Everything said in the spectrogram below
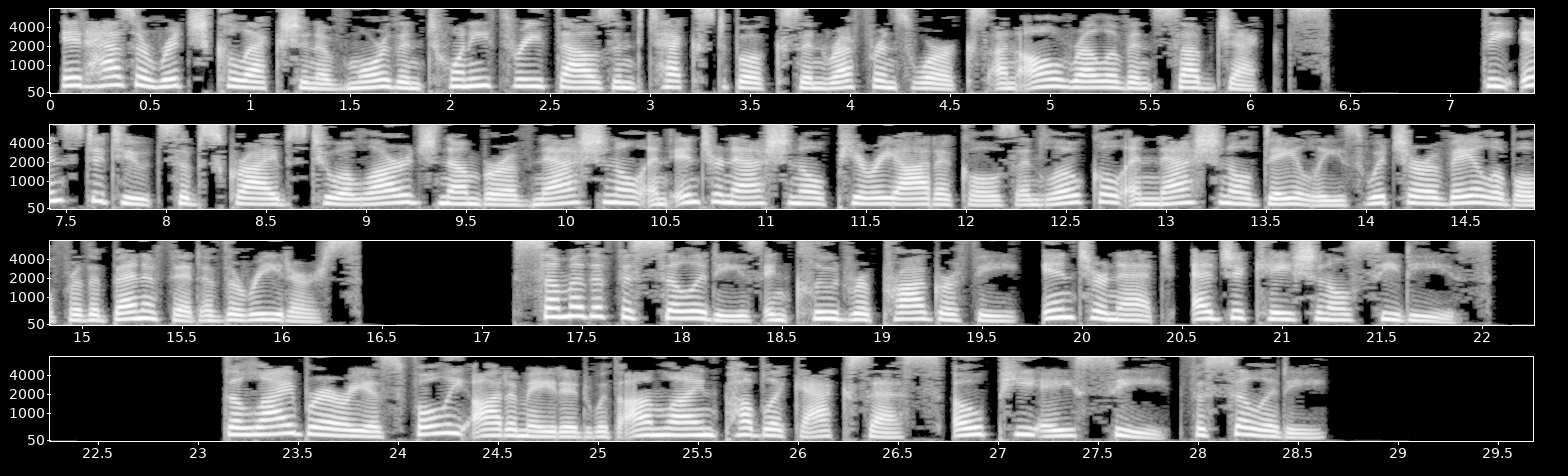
It has a rich collection of more than 23,000 textbooks and reference works on all relevant subjects. The institute subscribes to a large number of national and international periodicals and local and national dailies which are available for the benefit of the readers. Some of the facilities include reprography, internet, educational CDs. The library is fully automated with online public access OPAC facility.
